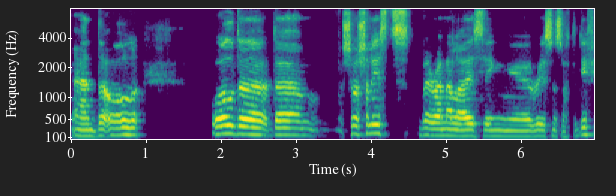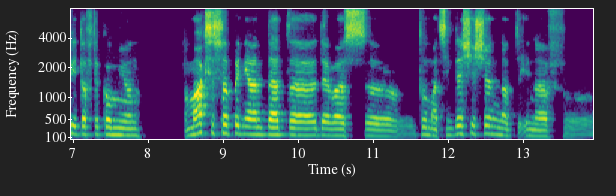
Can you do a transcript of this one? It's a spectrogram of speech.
and all all the the socialists were analyzing uh, reasons of the defeat of the commune. Marx's opinion that uh, there was uh, too much indecision, not enough, uh,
